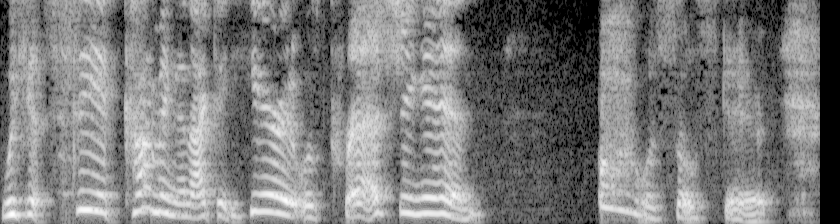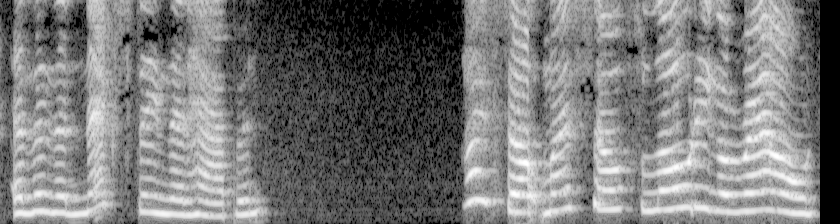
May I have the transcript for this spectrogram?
We could see it coming and I could hear it. It was crashing in. Oh, I was so scared. And then the next thing that happened, I felt myself floating around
